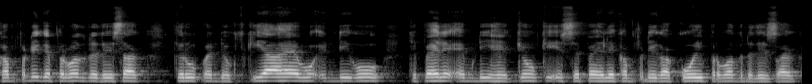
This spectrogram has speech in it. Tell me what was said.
कंपनी के प्रबंध निदेशक के रूप में नियुक्त किया है। वो इंडिगो के पहले एमडी हैं, क्योंकि इससे पहले कंपनी का कोई प्रबंध निदेशक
